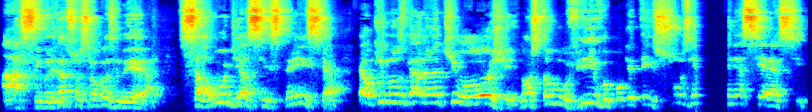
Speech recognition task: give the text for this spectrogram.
A Seguridade Social brasileira, saúde e assistência é o que nos garante hoje. Nós estamos vivos porque tem SUS e INSS.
